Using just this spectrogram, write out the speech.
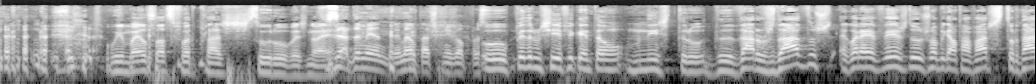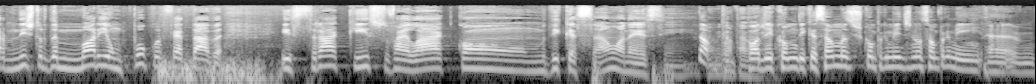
o e-mail só se for para as surubas, não é? Exatamente, o e-mail está disponível para O Pedro Mexia fica então ministro de dar os dados. Agora é a vez do João Miguel Tavares se tornar ministro da memória um pouco afetada. E será que isso vai lá com medicação ou nem é assim? Não, Tavares? pode ir com medicação, mas os comprimidos não são para mim, ah,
